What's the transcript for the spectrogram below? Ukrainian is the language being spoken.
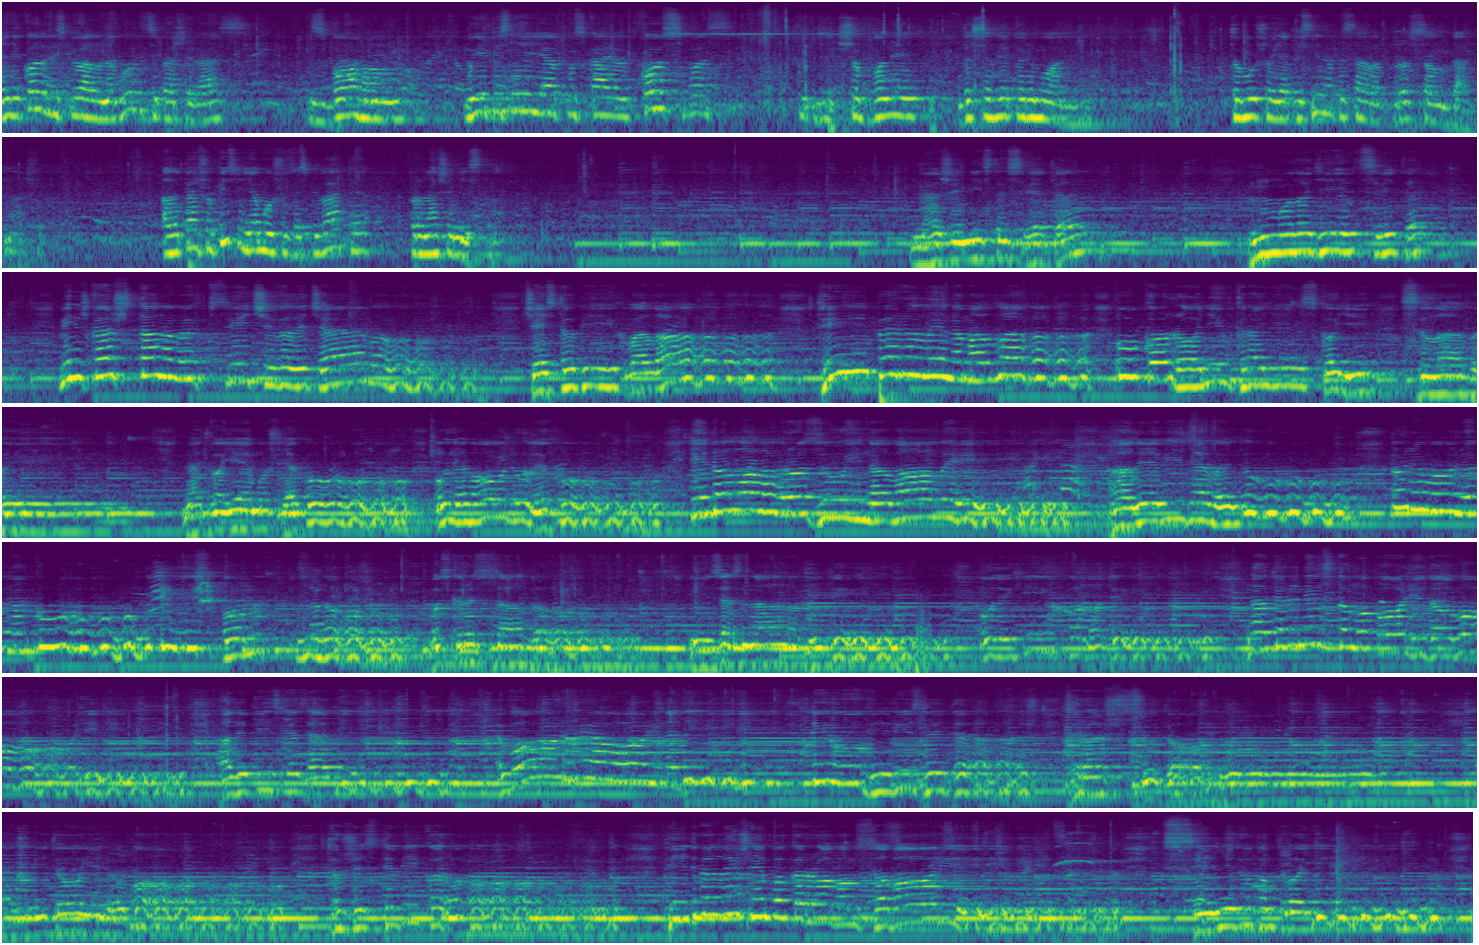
Я ніколи не співала на вулиці перший раз з Богом. Мої пісні я пускаю в космос, щоб вони досягли перемоги. Тому що я пісні написала про солдат наших. Але першу пісню я мушу заспівати про наше місто. Наше місто святе, молодіє цвіте, між каштанових свічі величаво, честь тобі хвала, ти перлина мала у короні української слави. На твоєму шляху у негоду лиху ти долала грозу і навали, але відя вину може накути і воскресало. І зазнало біди у лихі холоди на тернистому полі доволі, але після завій то жестиві коров, під величним покровом соборі, сильні духом твоїм,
